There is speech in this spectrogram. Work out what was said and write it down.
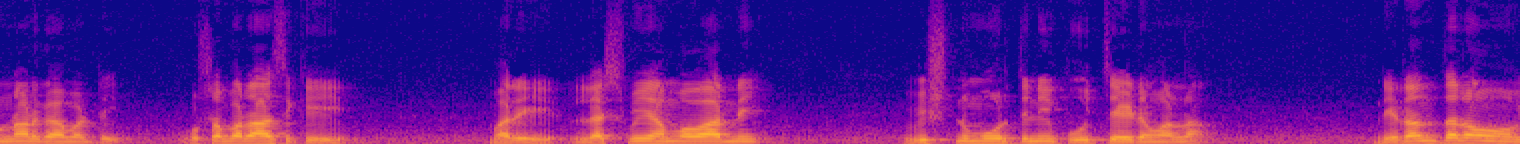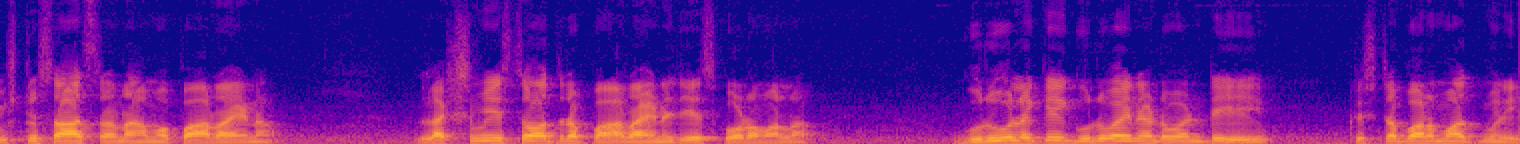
ఉన్నాడు కాబట్టి వృషభ రాశికి మరి లక్ష్మీ అమ్మవారిని విష్ణుమూర్తిని పూజ చేయడం వల్ల నిరంతరం విష్ణు సహస్రనామ పారాయణ లక్ష్మీ స్తోత్ర పారాయణ చేసుకోవడం వల్ల గురువులకే గురువైనటువంటి కృష్ణ పరమాత్మని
